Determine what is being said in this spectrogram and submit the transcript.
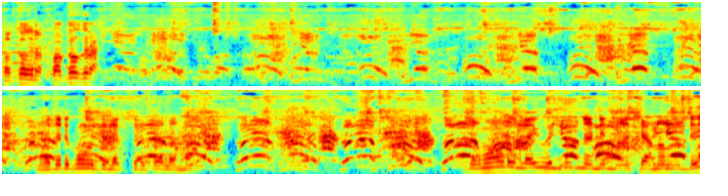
పక్కకురా పక్కకురా మొదటి బహుమతి లక్ష రూపాయలన్న జమోడు లైవ్ ఉంటుందండి మన ఛానల్ నుండి.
